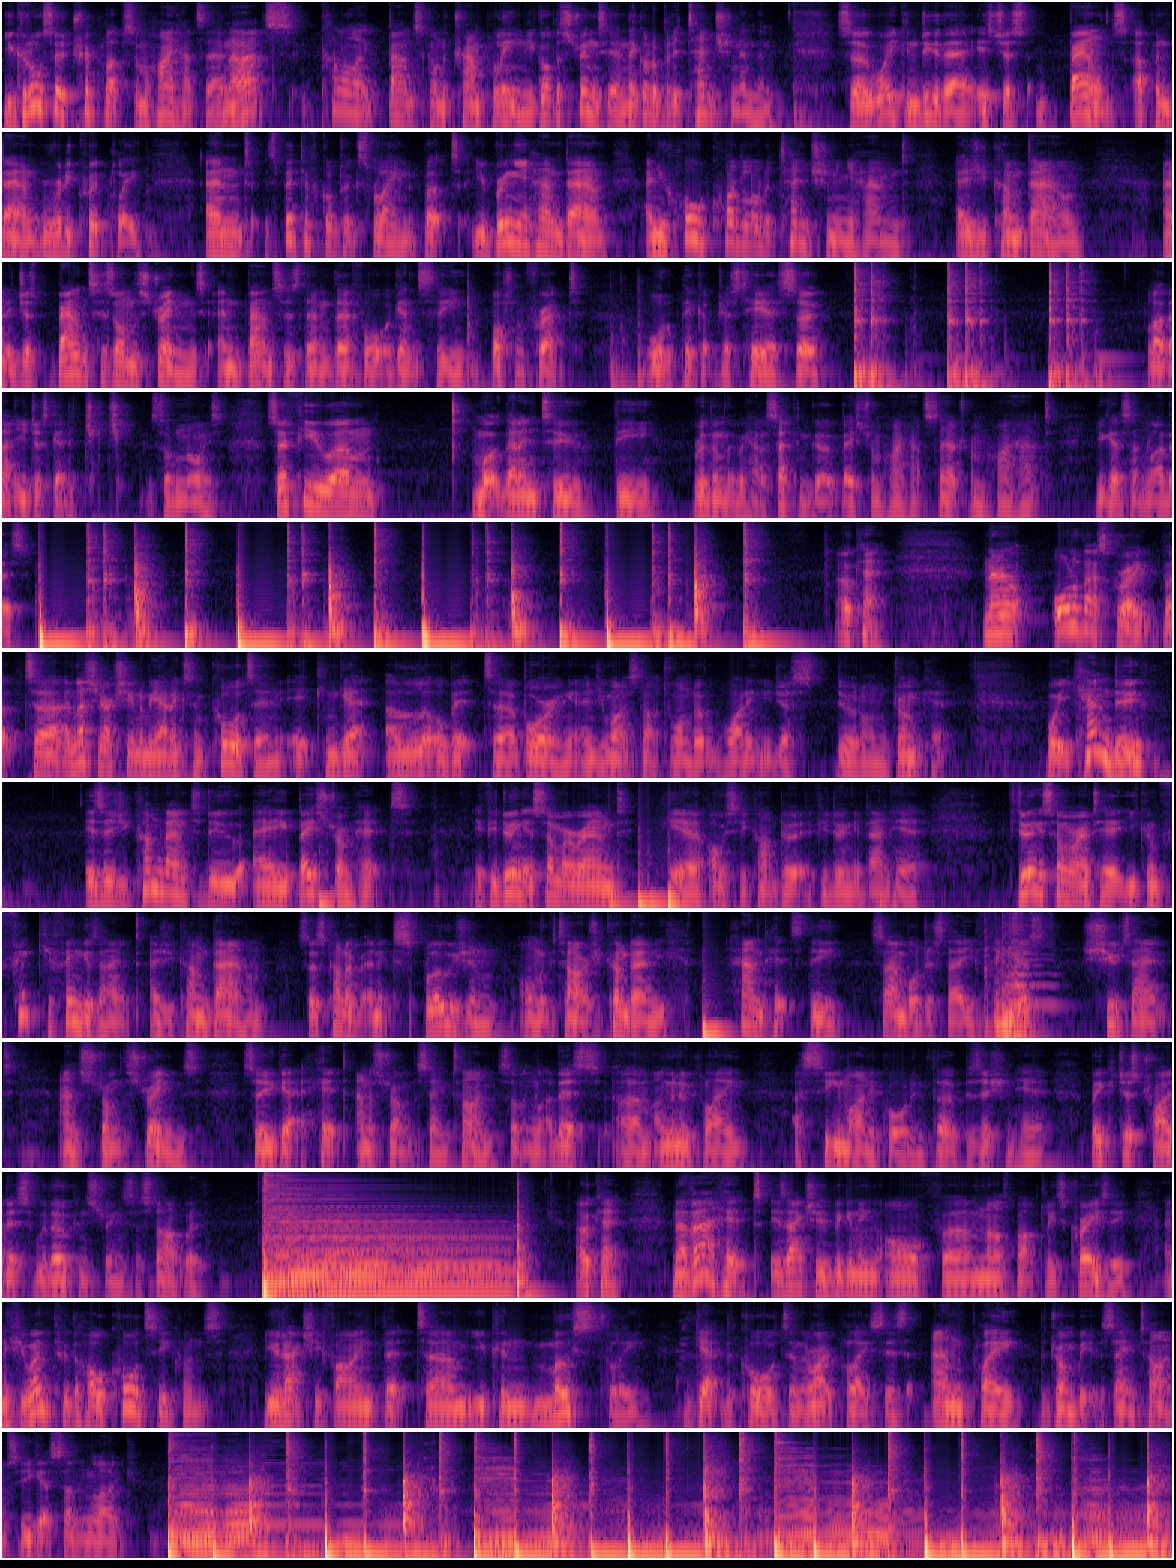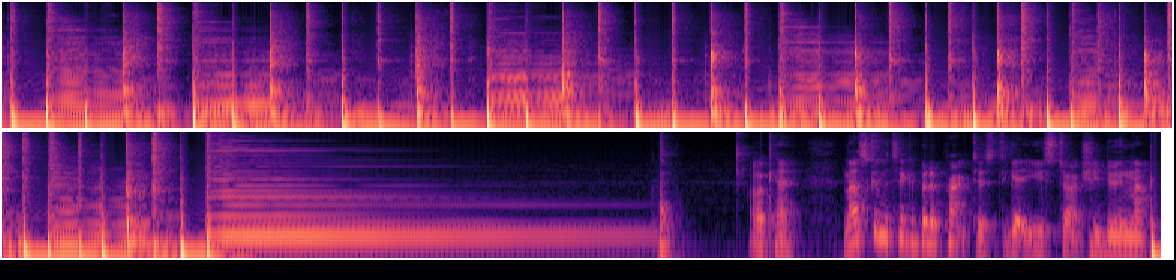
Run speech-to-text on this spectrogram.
You could also triple up some hi hats there. Now that's kind of like bouncing on a trampoline. You've got the strings here and they've got a bit of tension in them. So what you can do there is just bounce up and down really quickly. And it's a bit difficult to explain, but you bring your hand down and you hold quite a lot of tension in your hand as you come down and it just bounces on the strings and bounces them therefore against the bottom fret or the pickup just here. So like that, you just get a sort of noise. So if you um, work that into the rhythm that we had a second ago, bass drum, hi-hat, snare drum, hi-hat, you get something like this. Okay, now, all of that's great, but uh, unless you're actually going to be adding some chords in, it can get a little bit uh, boring and you might start to wonder why don't you just do it on drum kit. What you can do is as you come down to do a bass drum hit, if you're doing it somewhere around here, obviously you can't do it if you're doing it down here, if you're doing it somewhere around here, you can flick your fingers out as you come down, so it's kind of an explosion on the guitar. As you come down, your hand hits the soundboard just there, your fingers shoot out and strum the strings, so you get a hit and a strum at the same time. Something like this, um, I'm going to be playing a C minor chord in third position here, but you could just try this with open strings to start with. Okay, now that hit is actually the beginning of um, Gnarls Barkley's Crazy, and if you went through the whole chord sequence, you'd actually find that um, you can mostly get the chords in the right places and play the drum beat at the same time. So you get something like. And that's going to take a bit of practice to get used to actually doing that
